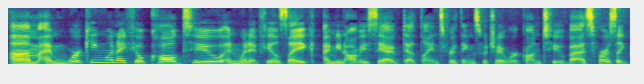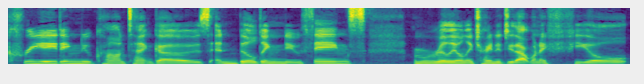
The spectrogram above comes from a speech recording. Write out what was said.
Um, I'm working when I feel called to, and when it feels like. I mean, obviously I have deadlines for things which I work on too, but as far as like creating new content goes and building new things, I'm really only trying to do that when I feel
